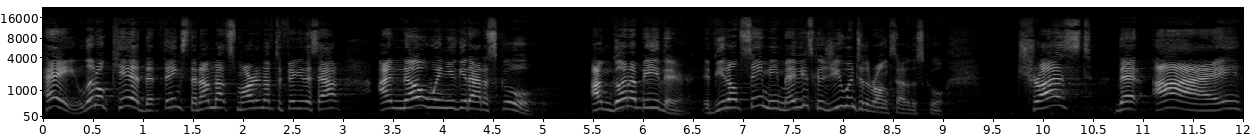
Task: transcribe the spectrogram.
Hey, little kid that thinks that I'm not smart enough to figure this out, I know when you get out of school. I'm going to be there. If you don't see me, maybe it's because you went to the wrong side of the school. Trust that I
